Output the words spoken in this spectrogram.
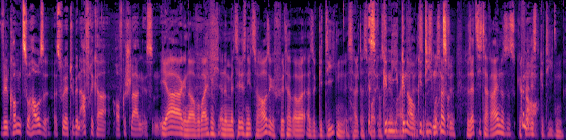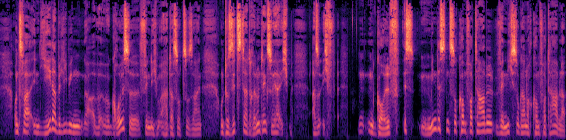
willkommen zu Hause, weißt du, wo der Typ in Afrika aufgeschlagen ist. Und, Ja, genau. Wobei ich mich in einem Mercedes nie zu Hause gefühlt habe, aber also gediegen ist halt das Wort, was genie- genau, einfällt. gediegen. Halt, du setzt dich da rein, das ist gefälligst gediegen. Und zwar in jeder beliebigen äh, Größe, finde ich, hat das so zu sein. Und du sitzt da drin und denkst so, ja, ich, also ich, ein Golf ist mindestens so komfortabel, wenn nicht sogar noch komfortabler.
